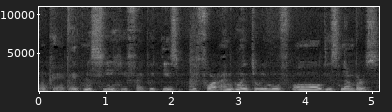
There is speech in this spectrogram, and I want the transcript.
Okay let me see if I put this before. I'm going to remove all these numbers.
